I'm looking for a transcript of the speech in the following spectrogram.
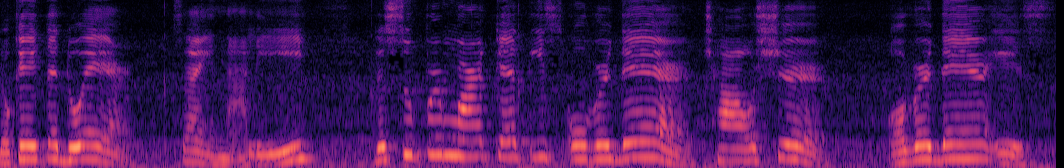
located where? 在哪里? The supermarket is over there. 超市 over there is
